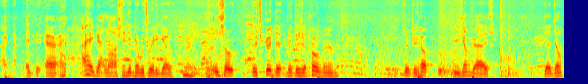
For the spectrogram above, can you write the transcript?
I, I, uh, I, had got lost and didn't know which way to go. And so it's good that, that there's a program that can help these young guys that don't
